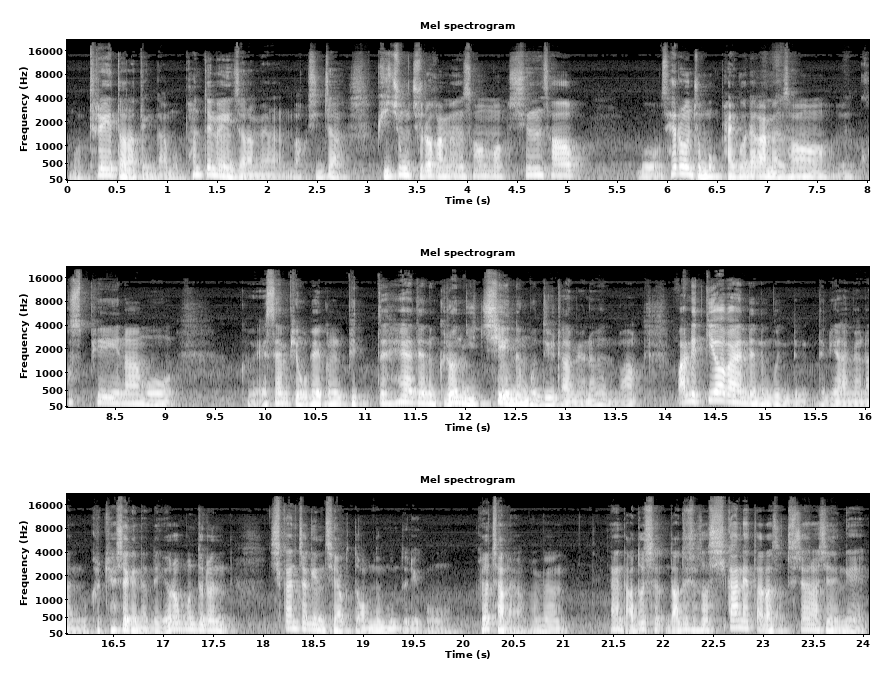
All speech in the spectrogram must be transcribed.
뭐 트레이더라든가 뭐 펀드 매니저라면 막 진짜 비중 줄여가면서 막 신사업 뭐 새로운 종목 발굴해가면서 코스피나 뭐 그 S&P 500을 비트해야 되는 그런 위치에 있는 분들이라면은 막 빨리 뛰어가야 되는 분들이라면은 뭐 그렇게 하셔야겠는데 여러분들은 시간적인 제약도 없는 분들이고 그렇잖아요. 그러면 그냥 놔두셔, 놔두셔서 시간에 따라서 투자를 하시는 게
